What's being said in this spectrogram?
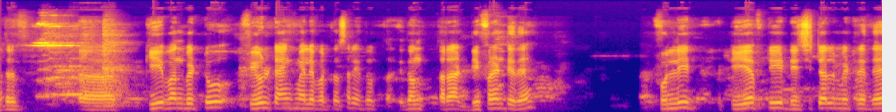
ಅದ್ರ ಕೀ ಬಂದ್ಬಿಟ್ಟು ಫ್ಯೂಲ್ ಟ್ಯಾಂಕ್ ಮೇಲೆ ಬರ್ತದೆ ಸರ್. ಇದು ಇದೊಂದ್ ತರ ಡಿಫ್ರೆಂಟ್ ಇದೆ. Fully T F T digital meter ಇದೆ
